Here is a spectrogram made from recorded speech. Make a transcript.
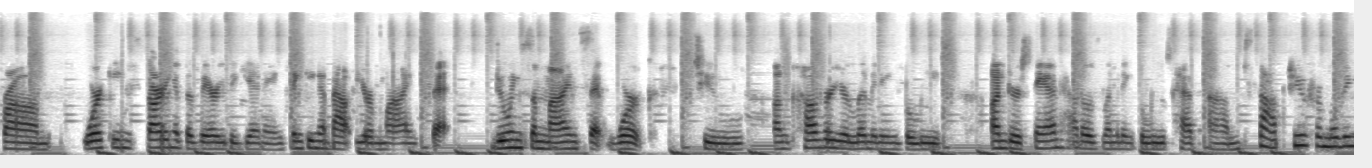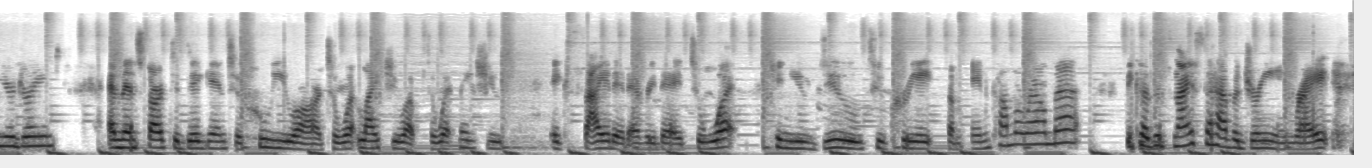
from working, starting at the very beginning, thinking about your mindset, doing some mindset work to uncover your limiting beliefs, understand how those limiting beliefs have um, stopped you from living your dreams, and then start to dig into who you are, to what lights you up, to what makes you excited every day, to what can you do to create some income around that. Because it's nice to have a dream, right?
